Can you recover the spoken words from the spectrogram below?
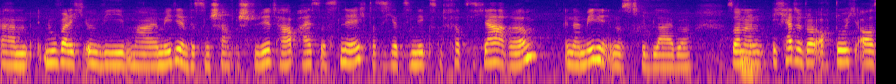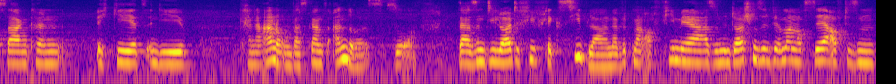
ähm, nur weil ich irgendwie mal Medienwissenschaften studiert habe, heißt das nicht, dass ich jetzt die nächsten 40 Jahre in der Medienindustrie bleibe, sondern mhm. ich hätte dort auch durchaus sagen können, ich gehe jetzt in die, keine Ahnung, was ganz anderes. So, da sind die Leute viel flexibler und da wird man auch viel mehr, also in Deutschland sind wir immer noch sehr auf diesen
